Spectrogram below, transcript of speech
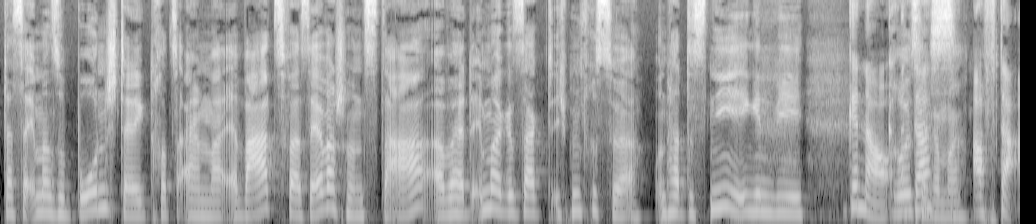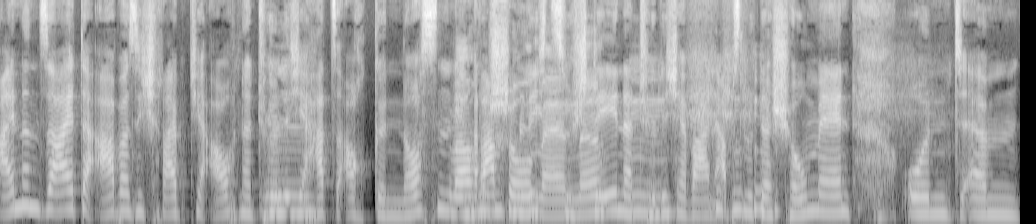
dass er immer so bodenständig trotz allem war. Er war zwar selber schon ein Star, aber er hat immer gesagt, ich bin Friseur und hat es nie irgendwie genau, größer das gemacht. Auf der einen Seite, aber sie schreibt ja auch natürlich, mhm. er hat es auch genossen, war im Rampenlicht zu stehen. Ne? Natürlich, er war ein absoluter Showman und ähm,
